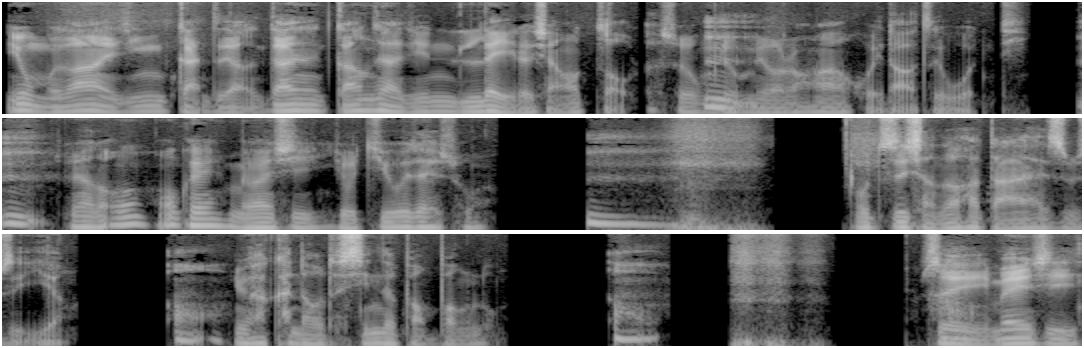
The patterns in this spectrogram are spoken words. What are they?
因为我们刚刚已经赶着要，刚刚才已经累了，想要走了，所以我们就没有让他回答这个问题。嗯，就想说，哦，OK，没关系，有机会再说。嗯嗯，我只是想知道他答案还是不是一样。哦，因为他看到我的新的帮帮龙。哦，所以没关系。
